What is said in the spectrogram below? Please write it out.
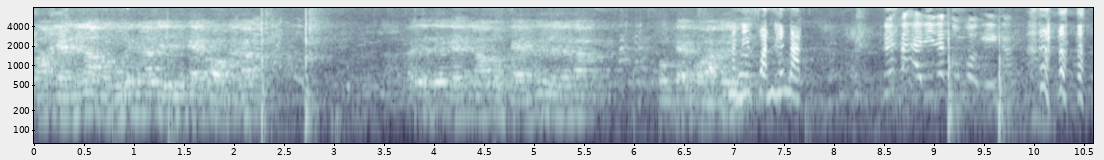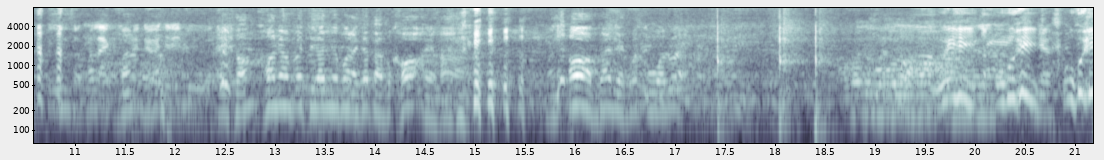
วางแขนในล่างกับพื้นนะอย่าดึงแขนออกนะครับถ้าจะได้แขนยาวตกแขนขึ้นเลยนะครับตกแขนขวาขึ้นอันนี้ฟันให้หนัก อันนี้นะตุ้มบอกเองนะมันไอ้สองคนเนี่ยมันไปเตือนกันเมื่อไหร่จะตัดเคาะไอ้ห่ามันชอบนะเด็กมันกลัวด้วยเอาไว้ดูหลวงพ่ออุ้ยอุ้ยอุ้ย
